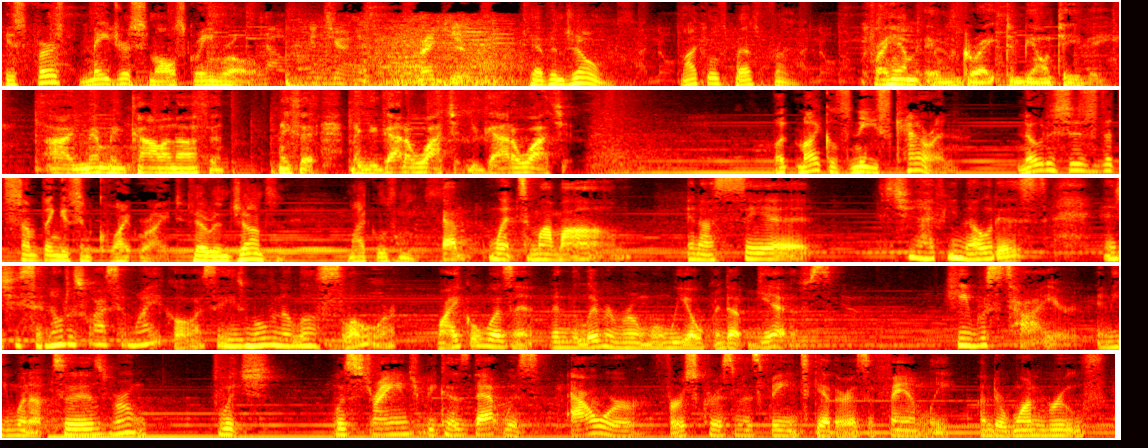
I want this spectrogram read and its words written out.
his first major small screen role. Thank you. Kevin Jones, Michael's best friend. For him, it was great to be on TV. I remember him calling us and he said, Man, you gotta watch it. You gotta watch it. But Michael's niece, Karen, notices that something isn't quite right. Karen Johnson, Michael's niece. I went to my mom and I said, Did you have you noticed? And she said, Notice why I said Michael. I said, He's moving a little slower. Michael wasn't in the living room when we opened up gifts. He was tired and he went up to his room, which was strange because that was our first Christmas being together as a family under one roof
